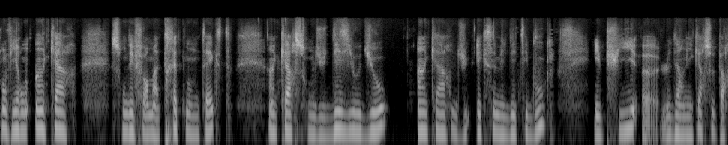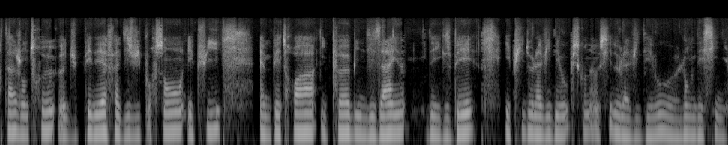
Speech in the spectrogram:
environ un quart sont des formats traitement de texte, un quart sont du DAISY audio, un quart du XMLDT book, et puis euh, le dernier quart se partage entre euh, du PDF à 18%, et puis MP3, EPUB, InDesign, DXB, et puis de la vidéo, puisqu'on a aussi de la vidéo euh, langue des signes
